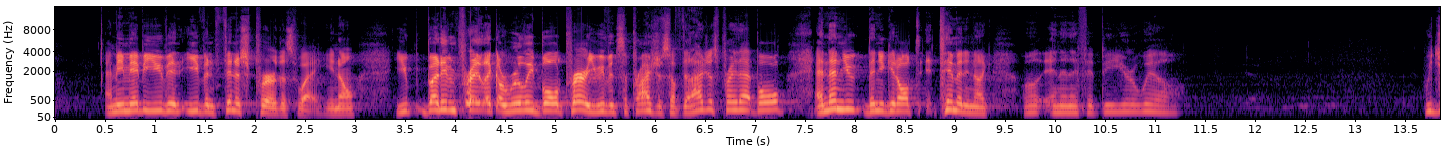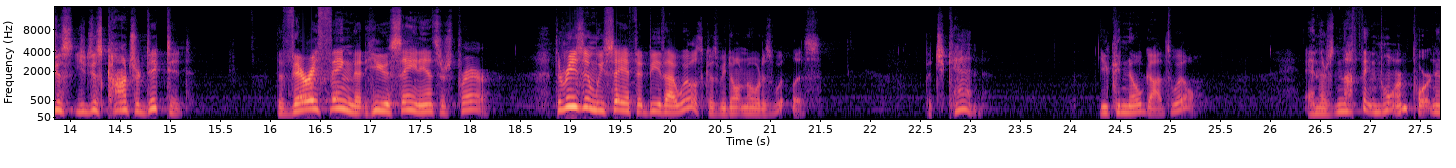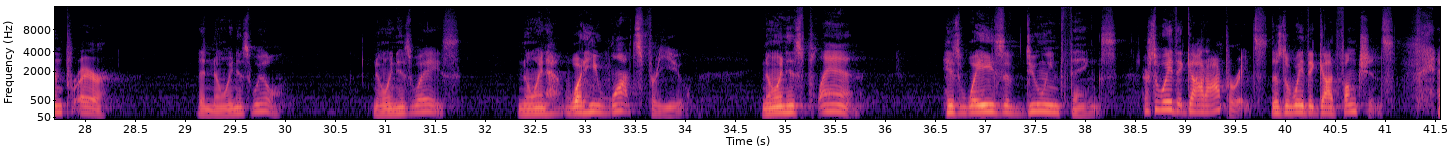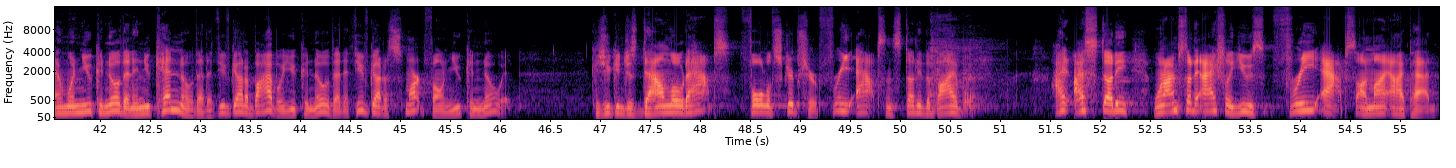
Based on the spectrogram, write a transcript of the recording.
I mean, maybe you even, even finish prayer this way, you know. You but even pray like a really bold prayer. You even surprise yourself. Did I just pray that bold? And then you then you get all t- timid and like, well, and then if it be your will, we just you just contradicted the very thing that he was saying answers prayer. The reason we say, if it be thy will, is because we don't know what his will is. But you can. You can know God's will. And there's nothing more important in prayer than knowing his will, knowing his ways, knowing what he wants for you, knowing his plan, his ways of doing things. There's a way that God operates. There's a way that God functions. And when you can know that, and you can know that, if you've got a Bible, you can know that. If you've got a smartphone, you can know it. Because you can just download apps full of scripture, free apps, and study the Bible. I, I study, when I'm studying, I actually use free apps on my iPad.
